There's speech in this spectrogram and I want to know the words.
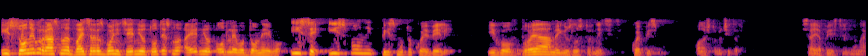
И со него расмана двајца разбойници, едниот отесно, а едниот одлево до него. И се исполни писмото кое вели. И го вбројаа меѓу злосторниците. Кој писмо? Она што го читав. Исаја 53.12.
